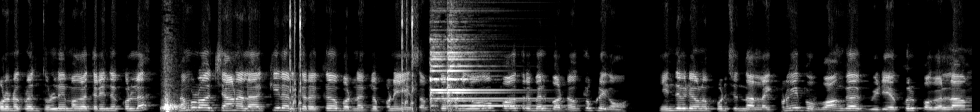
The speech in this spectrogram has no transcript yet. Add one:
உடனுக்குடன் துல்லியமாக தெரிந்து கொள்ள நம்மளோட சேனலை கீழே இருக்கிற பட்டனை கிளிக் பண்ணி சப்ஸ்கிரைப் பண்ணிக்கோங்க. பார்த்துட்டு பெல் பட்டனை கிளிக் பண்ணிக்கோங்க. இந்த வீடியோ உங்களுக்கு பிடிச்சிருந்தா லைக் பண்ணுங்க. இப்போ வாங்க வீடியோக்குள் போகலாம்.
